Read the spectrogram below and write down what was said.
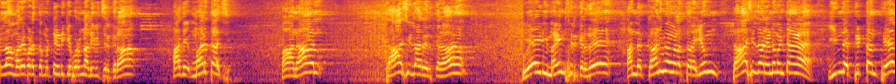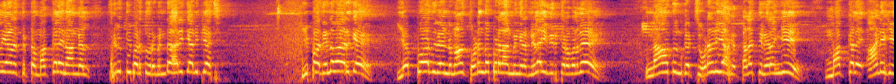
எல்லாம் வரைபடத்தை மட்டும் இடிக்க போறோம்னு அழிவிச்சிருக்கிறான் அது மறுத்தாச்சு. ஆனால் தாசில்தார் இருக்கிறான் ஏடி மைன்ஸ் இருக்கிறது அந்த கனிம வளத்துறையும் தாசில்தார் என்ன பண்ணிட்டாங்க? இந்த திட்டம் தேவையான திட்டம் மக்களை நாங்கள் திருப்திப்படுத்துகிறோம் என்று அறிக்கை அனுப்பியாச்சு. இப்போ அது என்னவா இருக்கு? எப்போது வேண்டுமா தொடங்கப்படலாம் என்கிற நிலையில் இருக்கிற பொழுது நாதும் கட்சி உடனடியாக களத்தில் இறங்கி மக்களை அணுகி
